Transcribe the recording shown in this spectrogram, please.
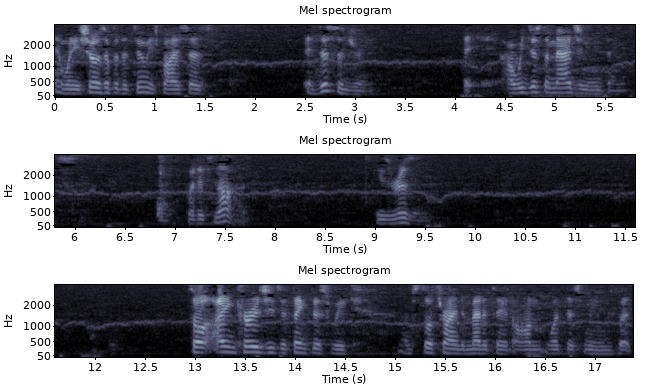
And when he shows up at the tomb, he probably says, Is this a dream? Are we just imagining things? But it's not. He's risen. So I encourage you to think this week. I'm still trying to meditate on what this means, but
